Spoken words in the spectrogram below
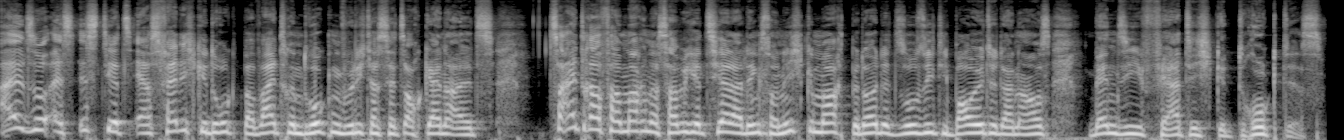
Also es ist jetzt erst fertig gedruckt. Bei weiteren Drucken würde ich das jetzt auch gerne als Zeitraffer machen. Das habe ich jetzt hier allerdings noch nicht gemacht. Bedeutet, so sieht die Bauhütte dann aus, wenn sie fertig gedruckt ist.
